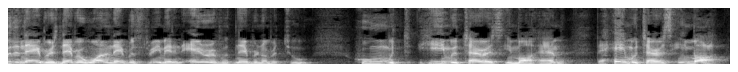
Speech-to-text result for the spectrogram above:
of the neighbors, neighbor one and neighbor three, made an erev with neighbor number two. He muteres imahem, the he muteres imah.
